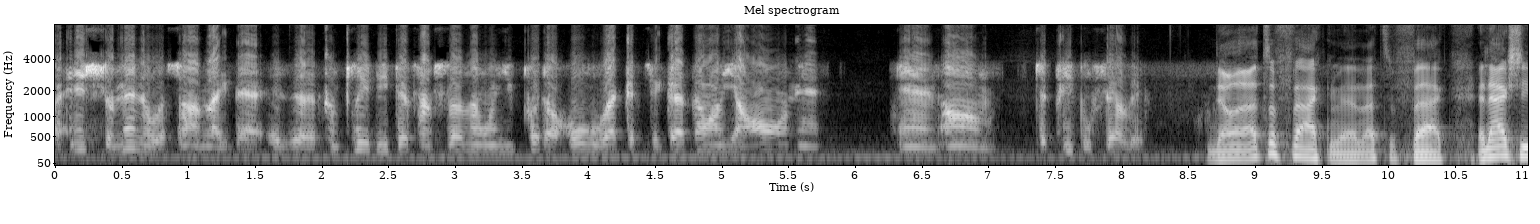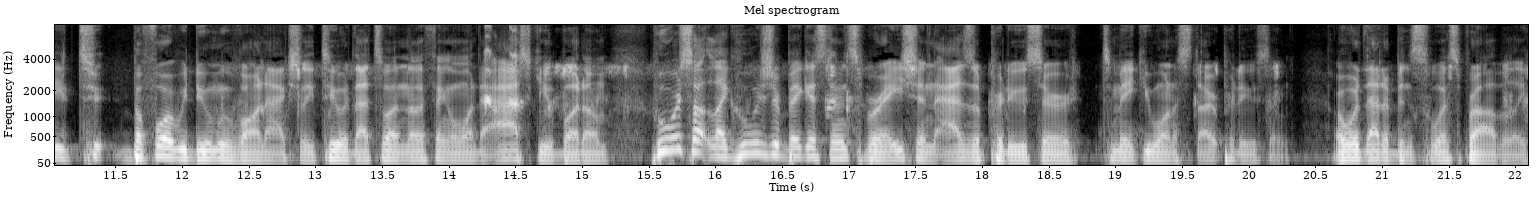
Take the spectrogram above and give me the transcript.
an instrumental or something like that. It's a completely different feeling when you put a whole record together on your own and and um the people feel it. No, that's a fact, man. That's a fact. And actually, to, before we do move on, actually, too, that's what another thing I wanted to ask you. But um, who were some, like who was your biggest inspiration as a producer to make you want to start producing, or would that have been Swizz probably?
